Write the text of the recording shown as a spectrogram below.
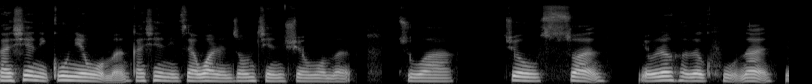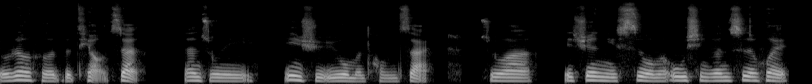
感谢你顾念我们，感谢你在万人中拣选我们，主啊！就算有任何的苦难，有任何的挑战，但主你应许与我们同在，主啊！也愿你赐我们悟性跟智慧，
